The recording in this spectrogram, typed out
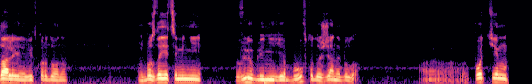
Далі від кордону. Бо, здається, мені в Любліні я був, то дождя не було. Е, Потім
